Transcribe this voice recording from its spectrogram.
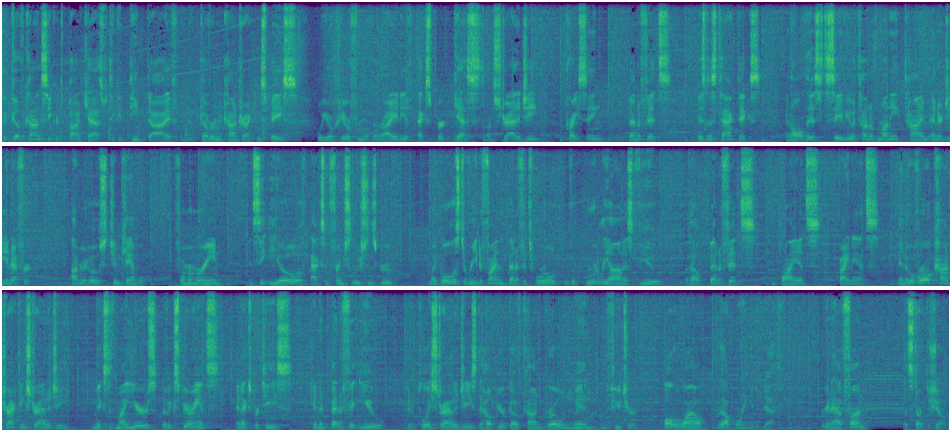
The GovCon Secrets podcast will take a deep dive into the government contracting space, where you'll hear from a variety of expert guests on strategy, pricing, benefits, business tactics, and all this to save you a ton of money, time, energy, and effort. I'm your host, Jim Campbell, former Marine and CEO of AXIM Fringe Solutions Group. My goal is to redefine the benefits world with a brutally honest view of how benefits, compliance, finance, and overall contracting strategy mixed with my years of experience and expertise, can it benefit you to deploy strategies to help your GovCon grow and win in the future, all the while without boring you to death. We're going to have fun. Let's start the show.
